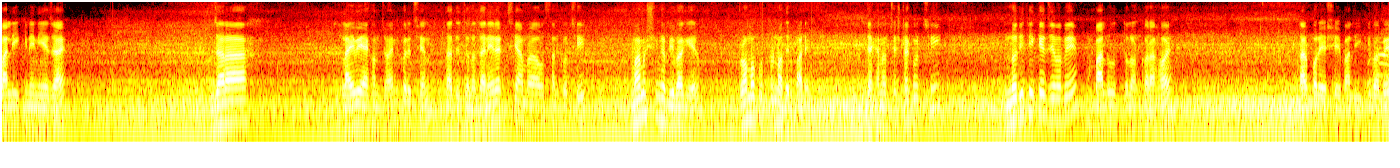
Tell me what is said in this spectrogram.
বালি কিনে নিয়ে যায়। যারা লাইভে এখন জয়েন করেছেন তাদের জন্য জানিয়ে রাখছি আমরা অবস্থান করছি ময়মনসিংহ বিভাগের ব্রহ্মপুত্র নদের পাড়ে। দেখানোর চেষ্টা করছি। নদী থেকে যেভাবে বালু উত্তোলন করা হয়, তারপরে সেই বালি কীভাবে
